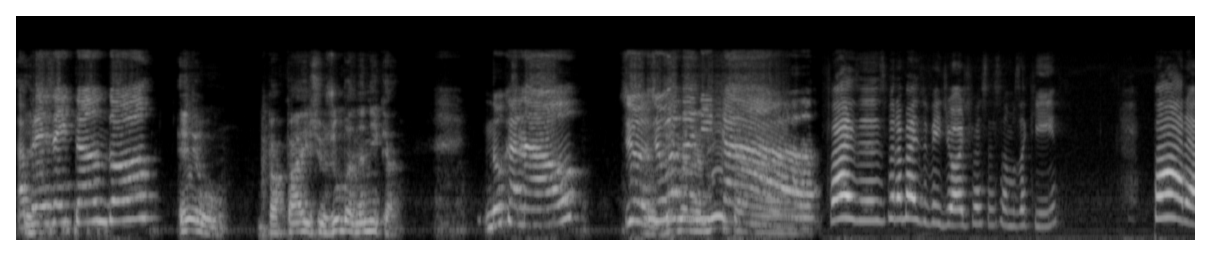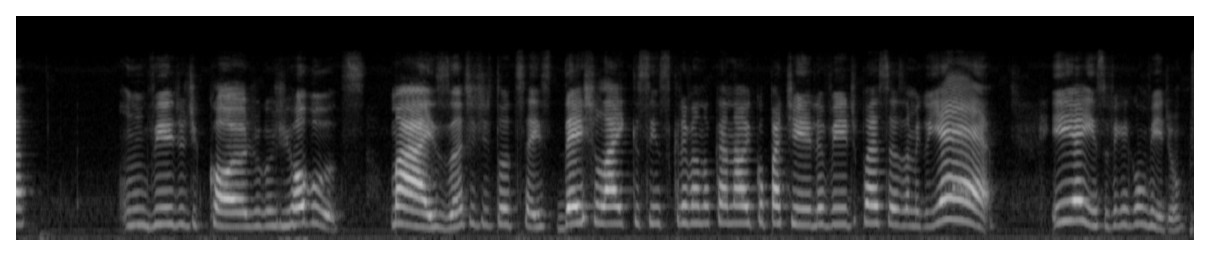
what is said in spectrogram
Apresentando Eu, papai Jujuba Nanica. no canal Jujuba Jujuba Nanica. Nanica. Faz para mais um vídeo hoje, nós estamos aqui para um vídeo de códigos de Robux. Mas antes de tudo, vocês deixem o like, se inscrevam no canal e compartilhem o vídeo para seus amigos. Yeah! E é isso, fiquem com o vídeo.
